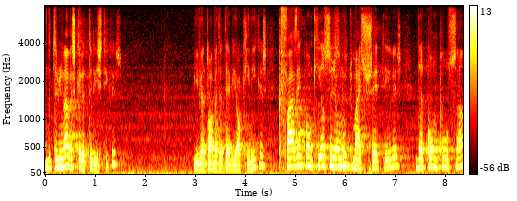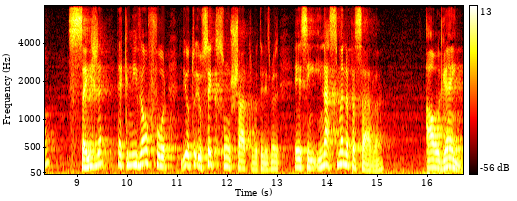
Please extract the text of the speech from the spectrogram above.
determinadas características, eventualmente até bioquímicas, que fazem com que eles sejam muito mais suscetíveis da compulsão, seja a que nível for. Eu, eu sei que sou um chato bater isso, mas é assim, e na semana passada, alguém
